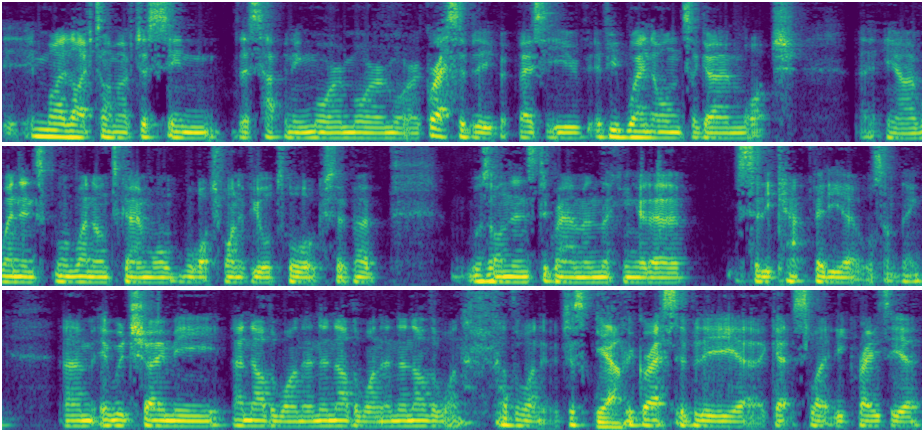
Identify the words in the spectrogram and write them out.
in my lifetime, I've just seen this happening more and more and more aggressively. But basically, you, if you went on to go and watch, uh, you know, I went in, went on to go and watch one of your talks. If I was on Instagram and looking at a silly cat video or something, um, it would show me another one and another one and another one, another one. It would just yeah. progressively uh, get slightly crazier.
